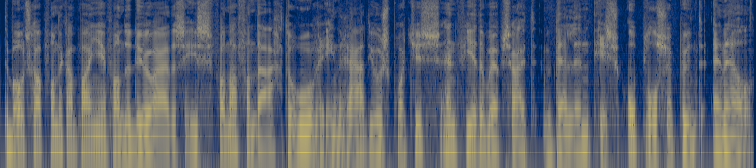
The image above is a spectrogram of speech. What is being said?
De boodschap van de campagne van de deurwaarders is vanaf vandaag te horen in radiospotjes en via de website bellenisoplossen.nl.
